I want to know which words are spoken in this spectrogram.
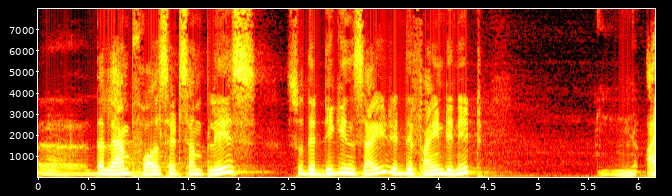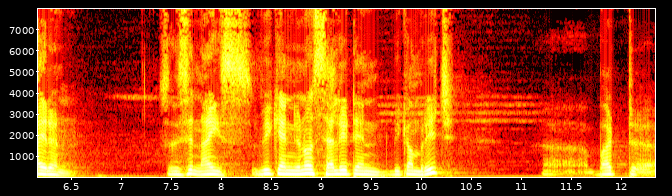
uh, the lamp falls at some place. So they dig inside and they find in it iron. So they say, nice. We can you know sell it and become rich. But uh,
